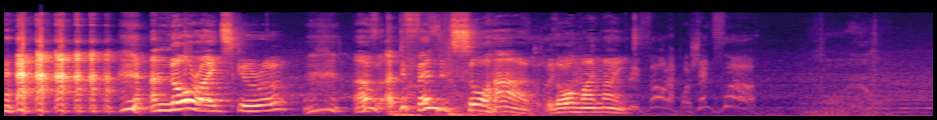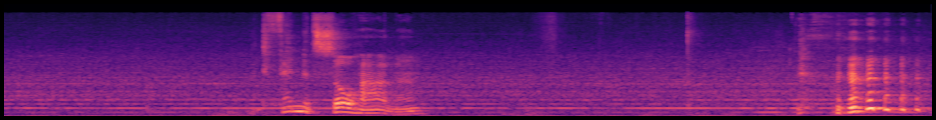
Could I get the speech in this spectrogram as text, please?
I know, right, Skuro? I've I defended so hard with all my might. Plus fort la prochaine fois Defended so hard, man.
